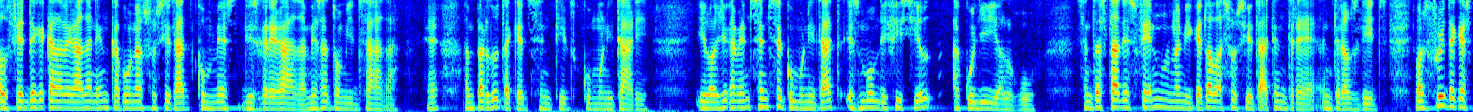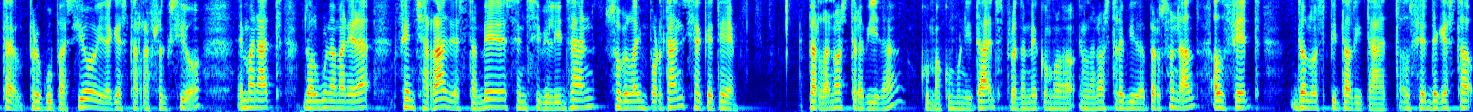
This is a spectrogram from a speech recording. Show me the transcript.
el fet de que cada vegada anem cap a una societat com més disgregada, més atomitzada. Eh? Han perdut aquest sentit comunitari i, lògicament, sense comunitat és molt difícil acollir algú se'ns està desfent una miqueta la societat entre, entre els dits. Llavors, fruit d'aquesta preocupació i d'aquesta reflexió, hem anat, d'alguna manera, fent xerrades també, sensibilitzant sobre la importància que té per la nostra vida, com a comunitats, però també com a, en la nostra vida personal, el fet de l'hospitalitat, el fet d'aquesta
